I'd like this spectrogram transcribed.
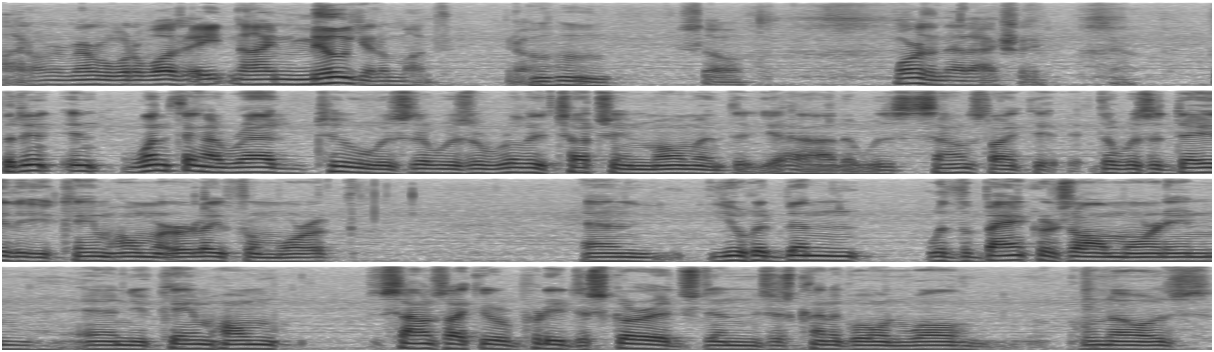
I don't remember what it was, eight nine million a month. You know, hmm so more than that actually. But in, in one thing I read too was there was a really touching moment that you had. It was sounds like it, there was a day that you came home early from work, and you had been with the bankers all morning, and you came home. Sounds like you were pretty discouraged and just kind of going, "Well, who knows?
